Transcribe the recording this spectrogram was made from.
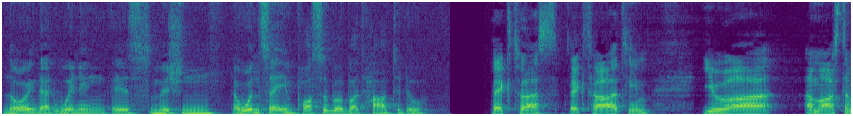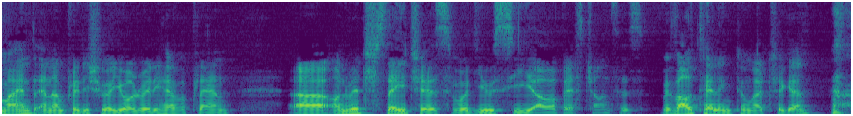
knowing that winning is mission, I wouldn't say impossible, but hard to do. Back to us, back to our team. You are a mastermind, and I'm pretty sure you already have a plan. Uh, on which stages would you see our best chances without telling too much again?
